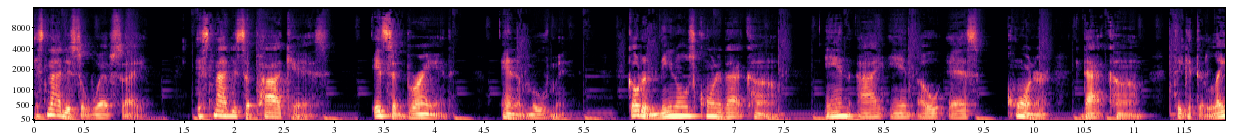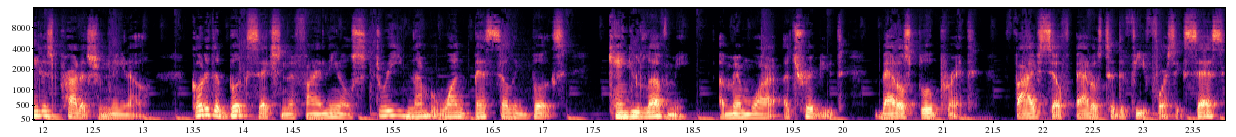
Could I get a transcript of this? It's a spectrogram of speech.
It's not just a website. It's not just a podcast. It's a brand and a movement. Go to ninoscorner.com, N I N O S corner.com to get the latest products from Nino. Go to the book section to find Nino's three number one best selling books Can You Love Me? A memoir, a tribute, Battles Blueprint, Five Self Battles to Defeat for Success,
